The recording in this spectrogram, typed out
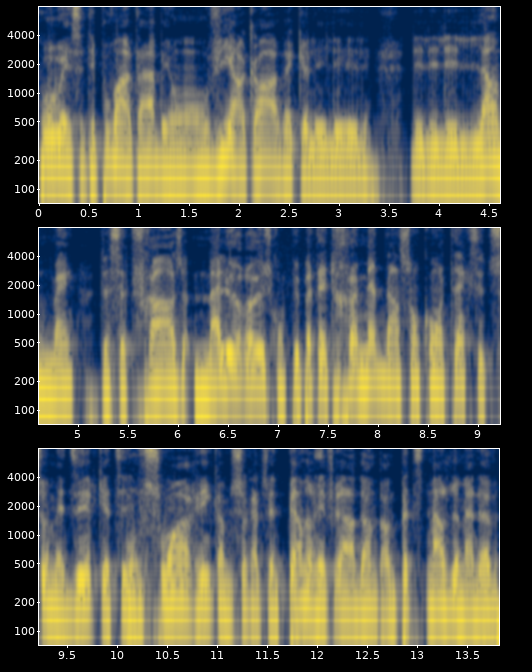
Oui, oui, c'est épouvantable et on, vit encore avec les, les, les, les, lendemains de cette phrase malheureuse qu'on peut peut-être remettre dans son contexte et tout ça, mais dire que une soirée comme ça, quand tu viens de perdre un référendum par une petite marge de manœuvre,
